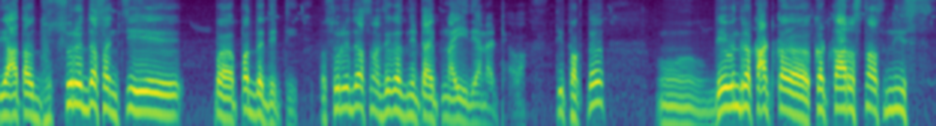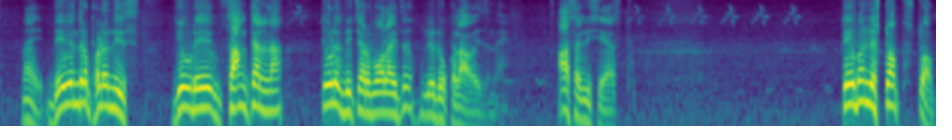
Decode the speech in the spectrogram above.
ती आता सूर्यदासांची प पद्धत आहे ती. सूर्यदासनाची गजनी टाईप नाही देणार ठेवा. ती फक्त देवेंद्र काटक कटकारसनासनीस नाही देवेंद्र फडणवीस जेवढे सांगताल ना तेवढंच विचार बोलायचं ले डोकं लावायचं नाही. असा विषय असतो. ते म्हणले स्टॉप स्टॉप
